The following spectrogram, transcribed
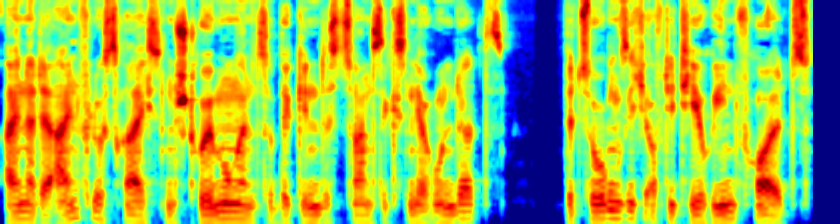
einer der einflussreichsten Strömungen zu Beginn des 20. Jahrhunderts, bezogen sich auf die Theorien Freuds,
